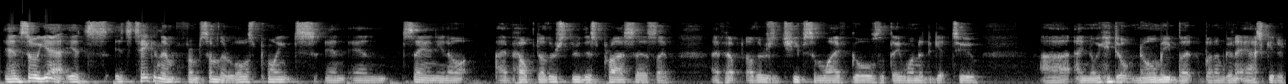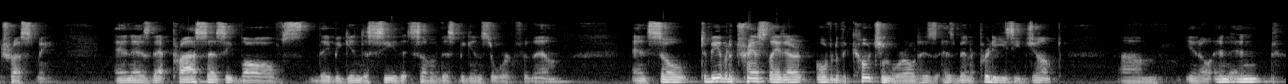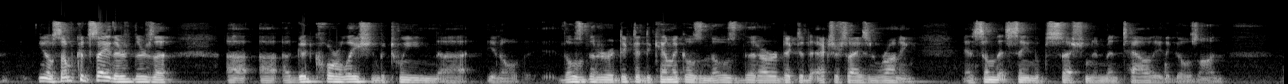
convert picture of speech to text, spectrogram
And so, yeah, it's it's taken them from some of their lowest points and and saying, you know, I've helped others through this process. I've I've helped others achieve some life goals that they wanted to get to. Uh, I know you don't know me, but but I'm going to ask you to trust me. And as that process evolves, they begin to see that some of this begins to work for them. And so to be able to translate it over to the coaching world has, has been a pretty easy jump. Um, you know, and, and, you know, some could say there, there's a, a, a good correlation between uh, you know those that are addicted to chemicals and those that are addicted to exercise and running, and some of that same obsession and mentality that goes on.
